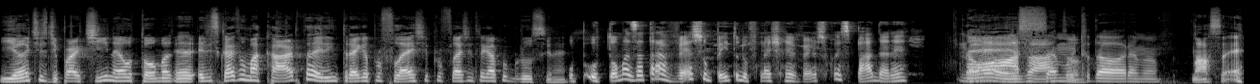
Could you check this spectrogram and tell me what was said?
e antes de partir, né, o Thomas, é, ele escreve uma carta, ele entrega pro Flash, pro Flash entregar pro Bruce, né. O, o Thomas atravessa o peito do Flash Reverso com a espada, né? Nossa, é, exato. muito da hora, meu. Nossa, é.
